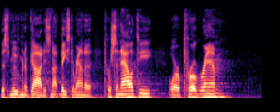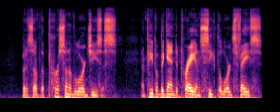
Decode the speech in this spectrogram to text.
this movement of God. It's not based around a personality or a program, but it's of the person of the Lord Jesus. And people began to pray and seek the Lord's face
